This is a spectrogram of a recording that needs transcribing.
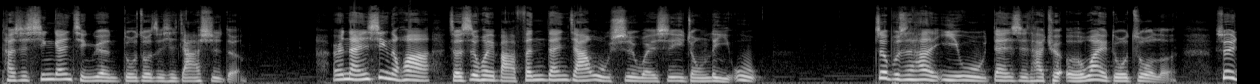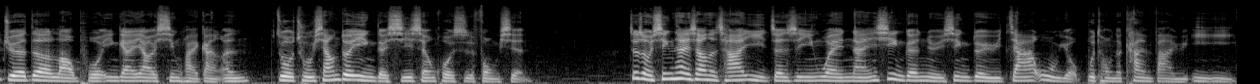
他是心甘情愿多做这些家事的。而男性的话，则是会把分担家务视为是一种礼物，这不是他的义务，但是他却额外多做了，所以觉得老婆应该要心怀感恩，做出相对应的牺牲或是奉献。这种心态上的差异，正是因为男性跟女性对于家务有不同的看法与意义。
